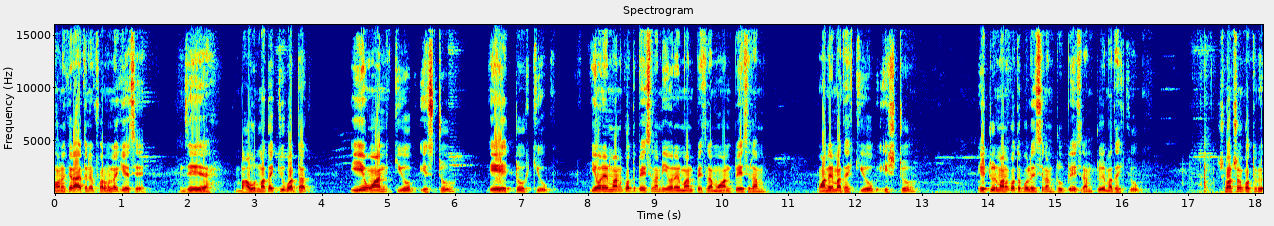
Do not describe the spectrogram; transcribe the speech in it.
ঘনকের আয়তনের ফর্মুলা কী আছে? যে বাহুর মাথায় কিউব অর্থাৎ A one cube is to A two cube A মান কত পেয়েছিলাম? এ মান পেয়েছিলাম ওয়ান পেয়েছিলাম। ওয়ানের মাথায় কিউব ইস টু এ টুর মান কত বলেছিলাম? টু পেয়েছিলাম। টু এর মাথায় কিউব। সমান সমান কত হবে?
